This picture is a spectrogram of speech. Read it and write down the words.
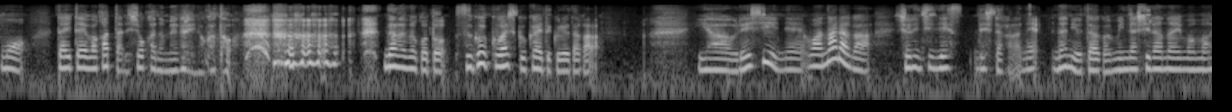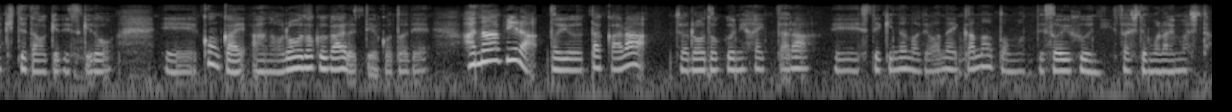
もう、大体分かったでしょ？金巡りのこと。奈良のこと、すごい詳しく書いてくれたから。いやー、嬉しいね。まあ、奈良が初日です、でしたからね。何歌うかみんな知らないまま来てたわけですけど、えー、今回、あの、朗読があるっていうことで、花びらという歌から、ちょ、朗読に入ったら、えー、素敵なのではないかなと思って、そういう風にさせてもらいました。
